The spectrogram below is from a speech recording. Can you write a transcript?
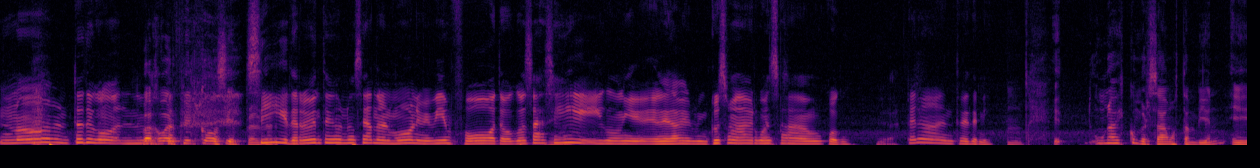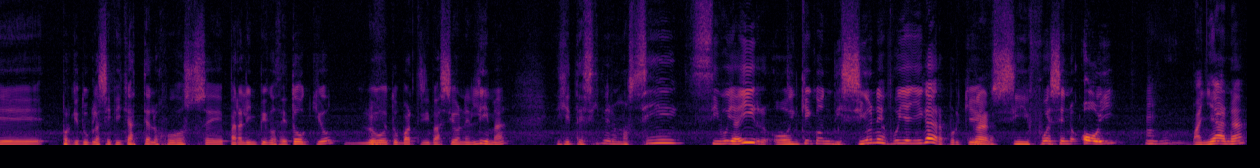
no, como... Bajo perfil como siempre. Sí, de repente no sé, ando en el mall y me piden fotos o cosas así y como incluso me da vergüenza un poco. Pero entretenido. Eh, una vez conversábamos también, eh, porque tú clasificaste a los Juegos eh, Paralímpicos de Tokio, luego de tu participación en Lima. Dijiste, sí, pero no sé si voy a ir o en qué condiciones voy a llegar, porque Claro. si fuesen hoy, mañana,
